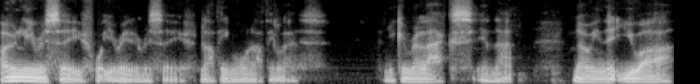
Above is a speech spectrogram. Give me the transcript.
only receive what you're ready to receive, nothing more, nothing less. And you can relax in that, knowing that you are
